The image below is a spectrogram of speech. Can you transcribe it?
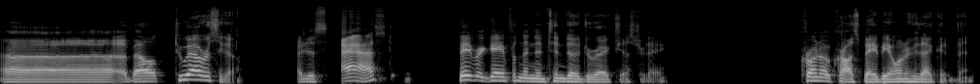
uh, about two hours ago. I just asked favorite game from the Nintendo Direct yesterday. Chrono Cross, baby. I wonder who that could have been.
